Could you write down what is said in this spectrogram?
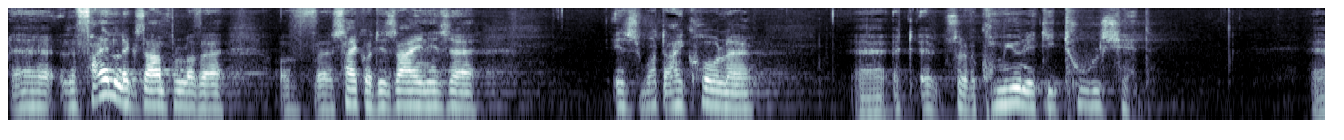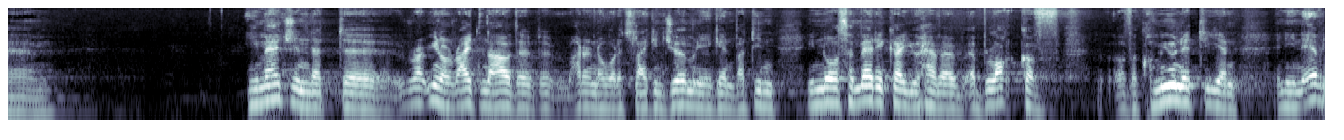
Uh, the final example of, a, of a psychodesign is, a, is what I call a, a, a, sort of a community tool shed. Um, Imagine that, uh, you know, right now, the, the, I don't know what it's like in Germany again, but in, in North America, you have a, a block of, of a community, and, and in every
